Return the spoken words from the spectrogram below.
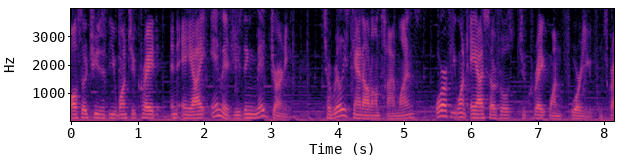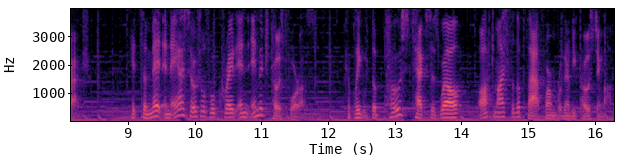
Also, choose if you want to create an AI image using Midjourney to really stand out on timelines, or if you want AI Socials to create one for you from scratch. Hit submit, and AI Socials will create an image post for us, complete with the post text as well, optimized for the platform we're going to be posting on.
